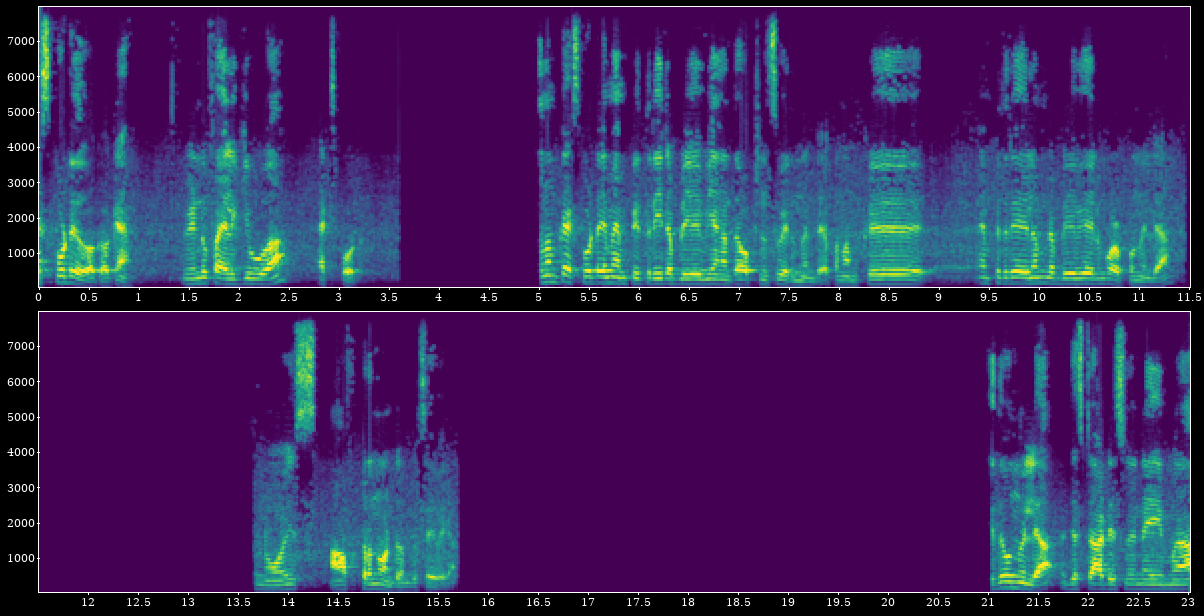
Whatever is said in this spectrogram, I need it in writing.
എക്സ്പോർട്ട് ചെയ്ത് നോക്കാം ഓക്കെ വീണ്ടും ഫയലിലേക്ക് പോവുക എക്സ്പോർട്ട് നമുക്ക് എക്സ്പോർട്ട് ചെയ്യുമ്പോൾ M P three W V അങ്ങനത്തെ ഓപ്ഷൻസ് വരുന്നുണ്ട്. അപ്പം നമുക്ക് എം പി ത്രീ ആയാലും ഡബ്ല്യു വി ആയാലും കുഴപ്പമൊന്നുമില്ല. നോയിസ് ആഫ്റ്റർ എന്ന് പറഞ്ഞിട്ട് നമുക്ക് സേവ് ചെയ്യാം. ഇതൊന്നുമില്ല. ജസ്റ്റ് ആർട്ടിസ്റ്റിന്റെ നെയിം ആ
